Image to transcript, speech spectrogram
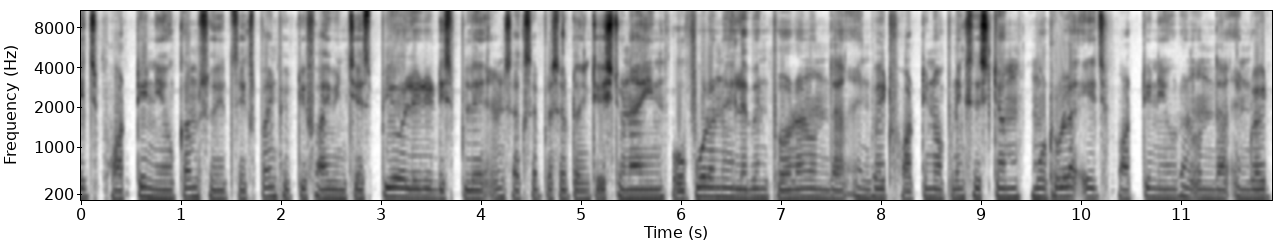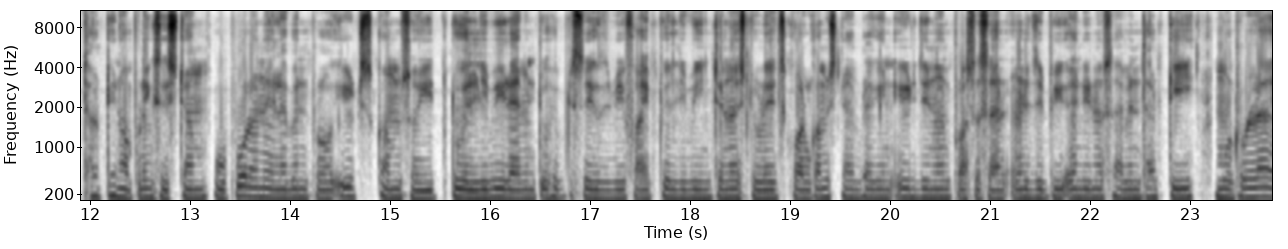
Edge 40 Neo comes with 6.55 inches POLED display and successor 20 to 9. Oppo Reno 11 Pro run on the Android 14 operating system. Motorola Edge 40 Neo run on the Android 13 operating system. Oppo Reno 11 Pro it comes with 12GB RAM and 256GB 512GB internal storage Qualcomm Snapdragon 8 Gen 1 processor and GPU and 730 Motorola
